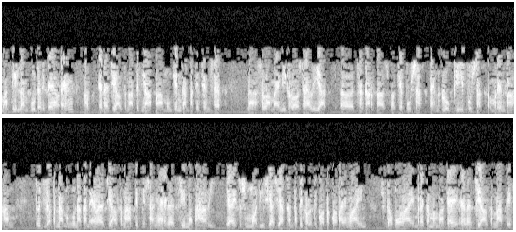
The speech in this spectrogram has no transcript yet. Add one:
mati lampu dari PLN energi alternatifnya apa? Mungkin kan pakai genset. Nah selama ini kalau saya lihat uh, Jakarta sebagai pusat teknologi pusat pemerintahan itu tidak pernah menggunakan energi alternatif misalnya energi matahari. Ya itu semua disia-siakan. Tapi kalau di kota-kota yang lain sudah mulai mereka memakai energi alternatif.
